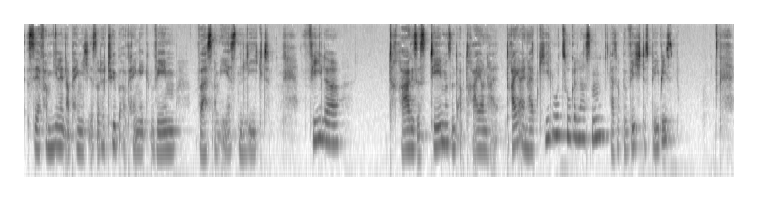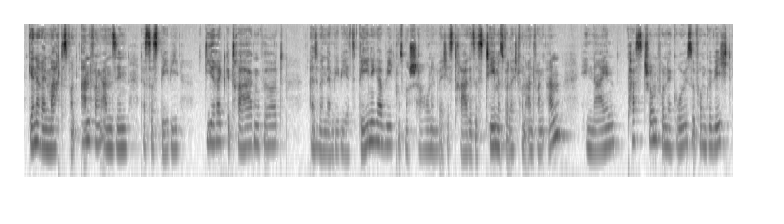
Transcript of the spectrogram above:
es sehr familienabhängig ist oder typabhängig, wem was am ehesten liegt. Viele Tragesysteme sind ab dreieinhalb, dreieinhalb Kilo zugelassen, also Gewicht des Babys. Generell macht es von Anfang an Sinn, dass das Baby direkt getragen wird. Also wenn dein Baby jetzt weniger wiegt, muss man schauen, in welches Tragesystem es vielleicht von Anfang an hinein passt schon von der Größe, vom Gewicht.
